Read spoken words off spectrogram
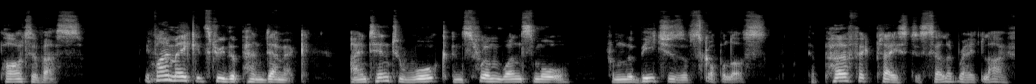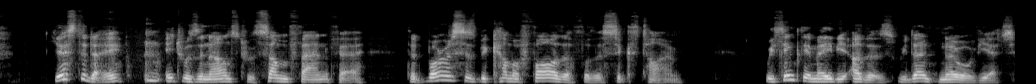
part of us. If I make it through the pandemic, I intend to walk and swim once more from the beaches of Skopelos, the perfect place to celebrate life. Yesterday, it was announced with some fanfare that Boris has become a father for the sixth time. We think there may be others we don't know of yet.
